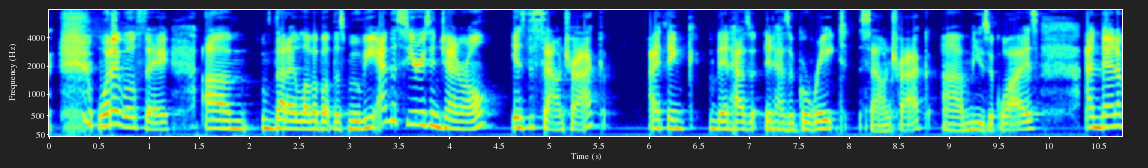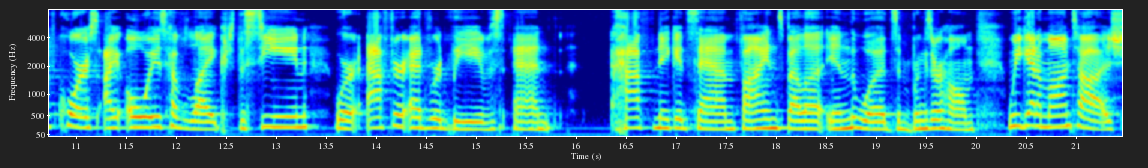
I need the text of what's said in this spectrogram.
what I will say um, that I love about this movie and the series in general is the soundtrack. I think it has it has a great soundtrack, uh, music wise, and then of course I always have liked the scene where after Edward leaves and half naked Sam finds Bella in the woods and brings her home. We get a montage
